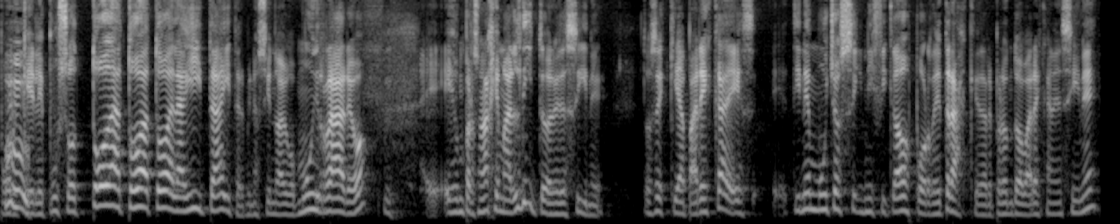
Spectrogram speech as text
Porque Mm. le puso toda, toda, toda la guita y terminó siendo algo muy raro. Eh, Es un personaje maldito en el cine. Entonces que aparezca es, eh, tiene muchos significados por detrás que de pronto aparezca en el cine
